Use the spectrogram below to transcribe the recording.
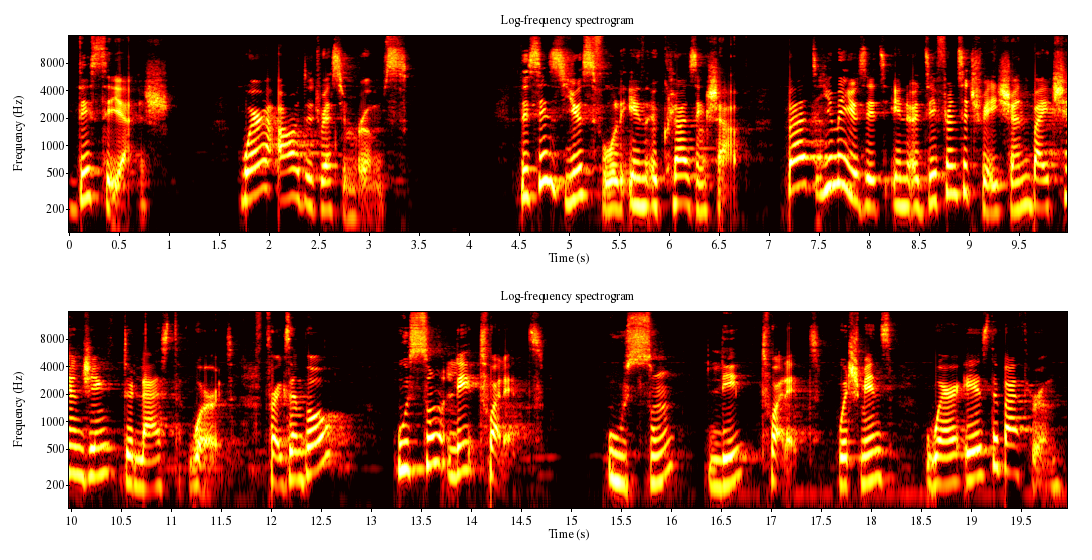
d'essayage? Where are the dressing rooms? This is useful in a clothing shop, but you may use it in a different situation by changing the last word. For example, où sont les toilettes? Où sont les toilettes? Which means where is the bathroom?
